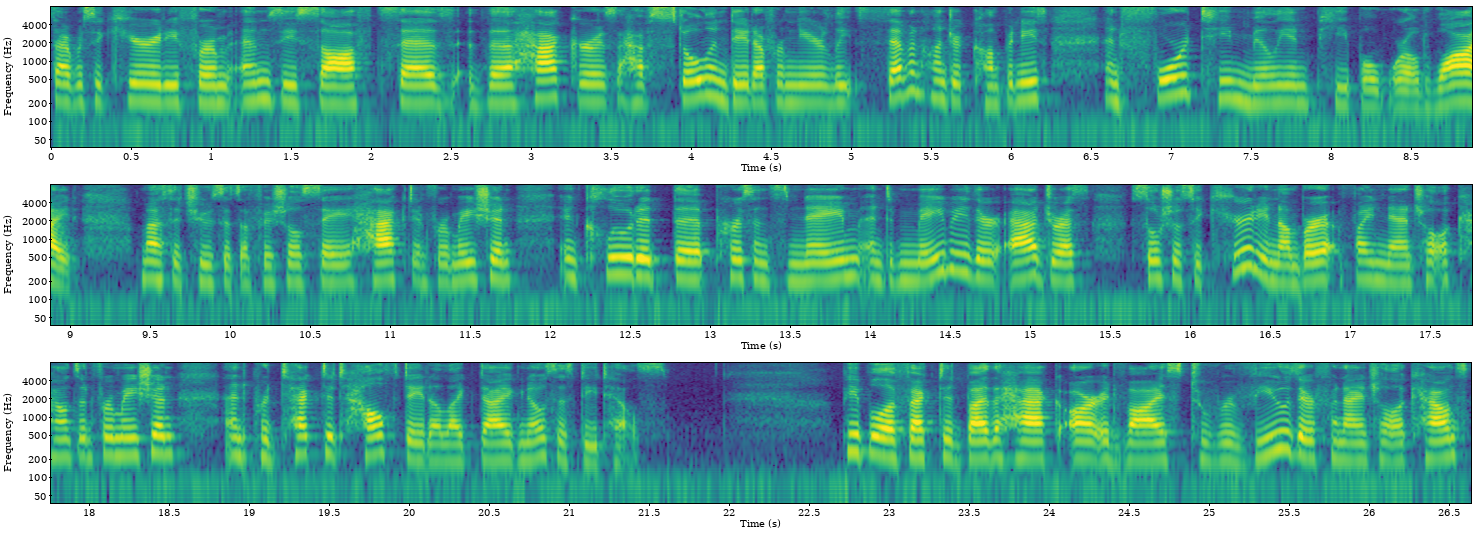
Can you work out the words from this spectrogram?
Cybersecurity firm Emsisoft says the hackers have stolen data from nearly 700 companies and 40 million people worldwide. Massachusetts officials say hacked information included the person's name and maybe their address, social security number, financial accounts information, and protected health data like diagnosis details. People affected by the hack are advised to review their financial accounts.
